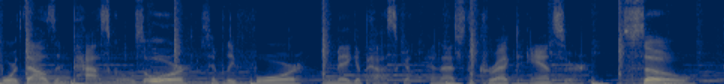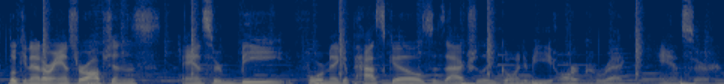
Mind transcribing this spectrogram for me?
4,000 pascals or simply 4 megapascal. And that's the correct answer. So looking at our answer options, answer B, 4 megapascals is actually going to be our correct answer.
